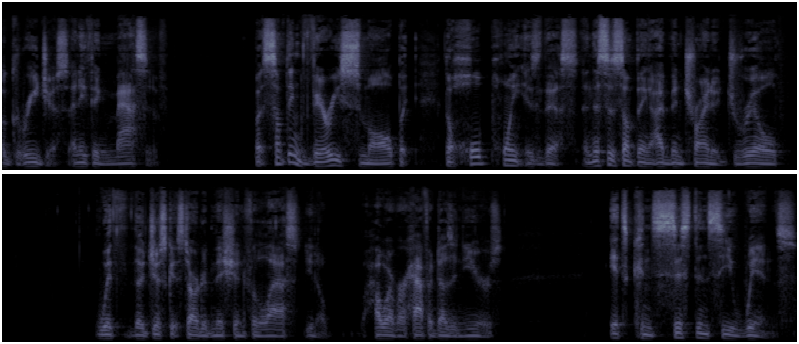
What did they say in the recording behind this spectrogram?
egregious, anything massive, but something very small. But the whole point is this, and this is something I've been trying to drill with the Just Get Started mission for the last, you know, however, half a dozen years. It's consistency wins.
